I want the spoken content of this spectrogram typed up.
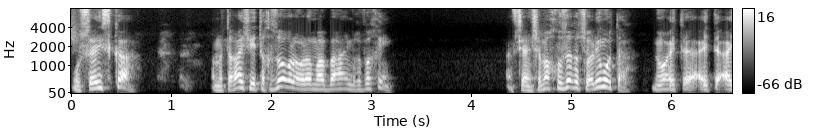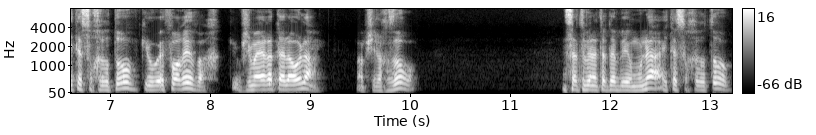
הוא עושה עסקה. המטרה היא שהיא תחזור לעולם הבא עם רווחים. אז כשהנשמה חוזרת שואלים אותה, נו היית, היית, היית סוחר טוב? כאילו איפה הרווח? כאילו בשביל מה ירדת לעולם? מה בשביל לחזור? נסעת ונתת באמונה, היית סוחר טוב.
